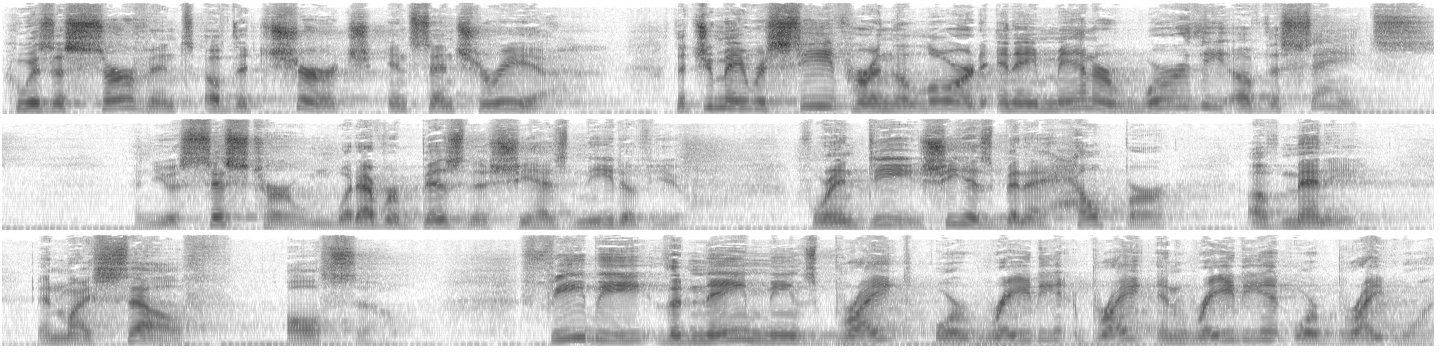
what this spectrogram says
who is a servant of the church in Cenchrea, that you may receive her in the Lord in a manner worthy of the saints, and you assist her in whatever business she has need of you. For indeed, she has been a helper of many, and myself also. Phoebe, the name means bright or radiant, bright and radiant or bright one.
